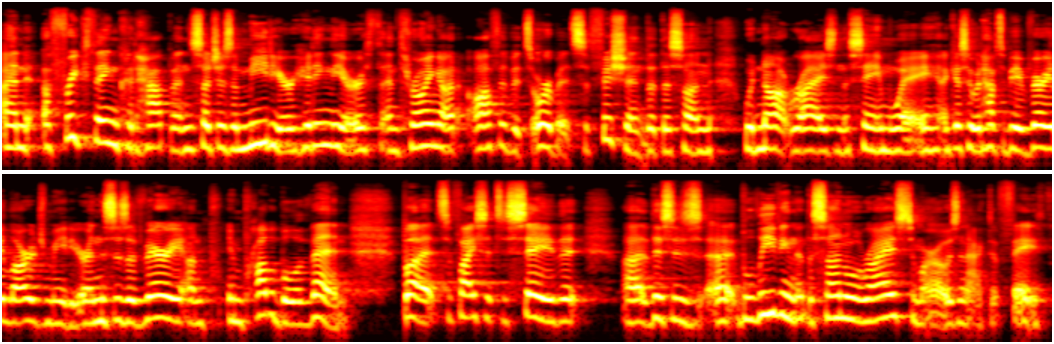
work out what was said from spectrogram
And a freak thing could happen, such as a meteor hitting the Earth and throwing it off of its orbit sufficient that the sun would not rise in the same way. I guess it would have to be a very large meteor, and this is a very un- improbable event. But suffice it to say that uh, this is uh, believing that the sun will rise tomorrow is an act of faith.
